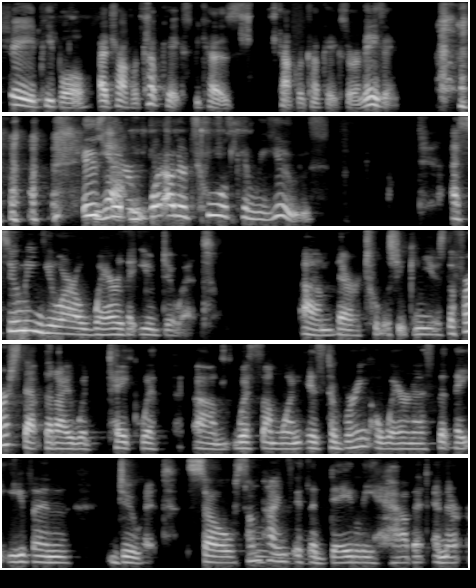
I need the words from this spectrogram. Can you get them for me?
shade people at chocolate cupcakes because chocolate cupcakes are amazing. is yeah. there what other tools can we use? Assuming you are aware that you do it um, there are tools you can use. The first step that I would take with um, with someone is to bring awareness that they even do it. So sometimes it's a mm. daily habit, and they're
